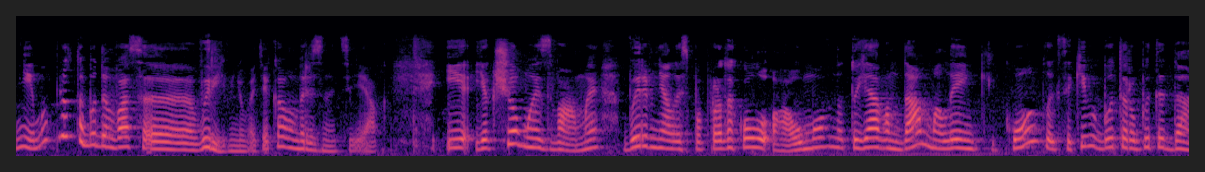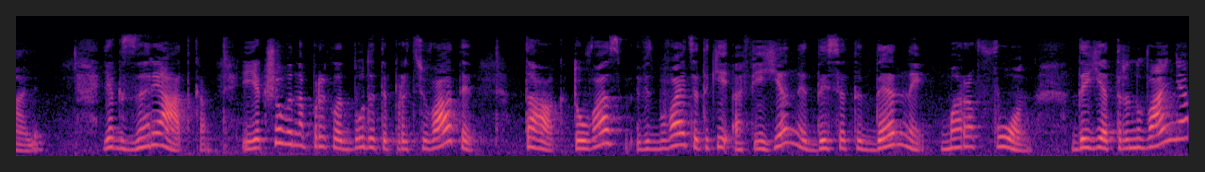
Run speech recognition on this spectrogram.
Ні, ми просто будемо вас е, вирівнювати. Яка вам різниця? як? І якщо ми з вами вирівнялись по протоколу А умовно, то я вам дам маленький комплекс, який ви будете робити далі. Як зарядка. І якщо ви, наприклад, будете працювати так, то у вас відбувається такий офігенний 10-денний марафон, де є тренування.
